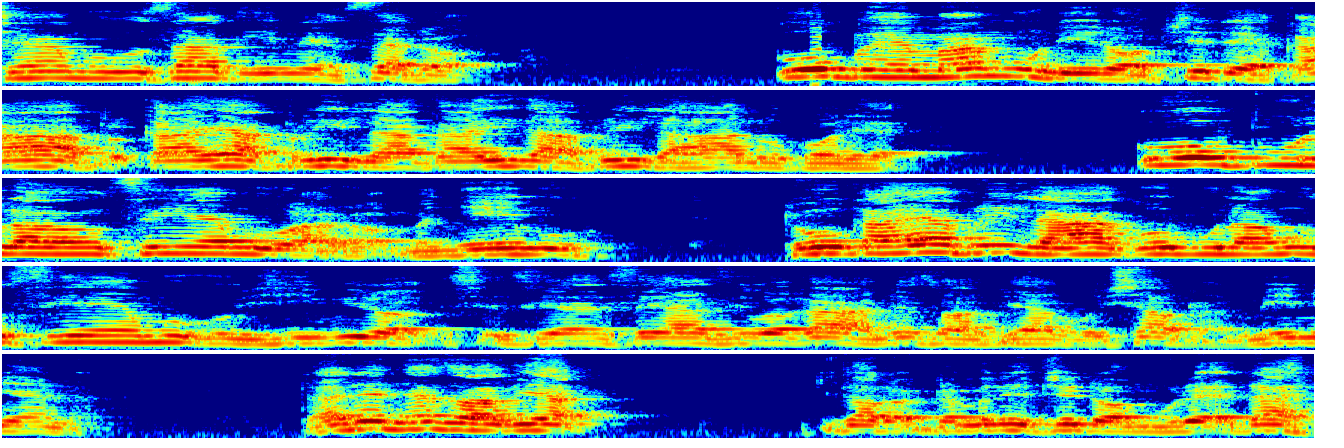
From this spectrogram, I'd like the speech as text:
ချမ်းမှုစသည်နဲ့ဆက်တော့ကိုယ်ပင်မမှုနေတော့ဖြစ်တဲ့ကာကာယပရိလာကာယိကပရိလာလို့ခေါ်တဲ့ကိုပူလောင်ဆင်းရဲမှုကတော့မငြိမ်းဘူးထိုကာယပရိလာကိုပူလောင်မှုဆင်းရဲမှုကိုရည်ပြီးတော့ဆရာဆရာဇီဝကမြတ်စွာဘုရားကိုရှောက်တာမေးမြန်းတာဒါနဲ့မြတ်စွာဘုရားကတော့ဓမ္မရဖြစ်တော်မူတဲ့အတိုင်း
